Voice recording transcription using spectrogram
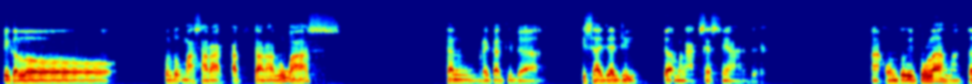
Tapi kalau untuk masyarakat secara luas kan mereka tidak bisa jadi tidak mengaksesnya. gitu ya. Nah, untuk itulah maka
